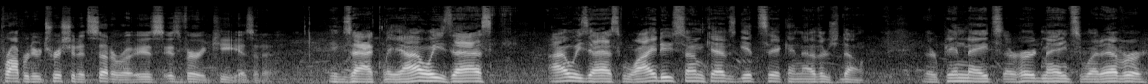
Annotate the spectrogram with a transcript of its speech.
proper nutrition etc is, is very key isn't it exactly i always ask i always ask why do some calves get sick and others don't their pen mates, their herd mates, whatever.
